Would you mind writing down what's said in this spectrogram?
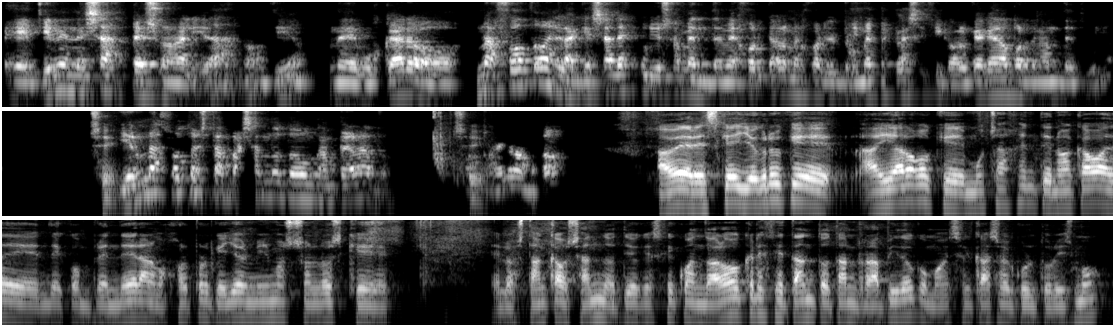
eh, tienen esa personalidad, ¿no, tío? De buscar una foto en la que sales curiosamente mejor que a lo mejor el primer clasificado, el que ha quedado por delante tuyo. Sí. Y en una foto está pasando todo un campeonato. Sí. A ver, es que yo creo que hay algo que mucha gente no acaba de, de comprender, a lo mejor porque ellos mismos son los que eh, lo están causando, tío, que es que cuando algo crece tanto, tan rápido, como es el caso del culturismo,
